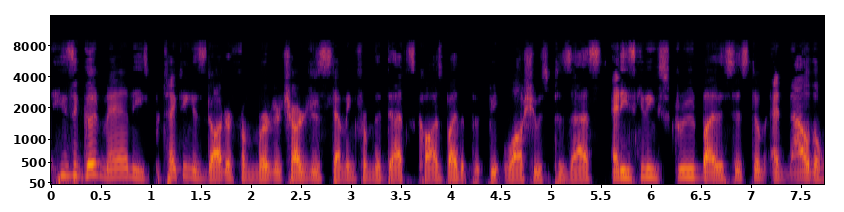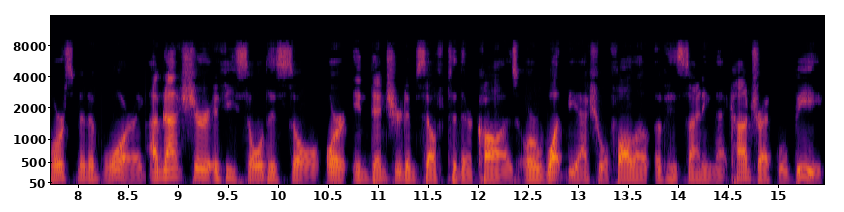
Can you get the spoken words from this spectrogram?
He's a good man. He's protecting his daughter from murder charges stemming from the deaths caused by the while she was possessed, and he's getting screwed by by the system and now the horsemen of war. I'm not sure if he sold his soul or indentured himself to their cause or what the actual fallout of his signing that contract will be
